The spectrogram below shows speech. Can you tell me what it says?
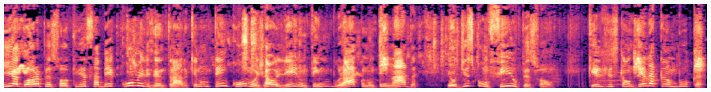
E agora, pessoal, eu queria saber como eles entraram, que não tem como, eu já olhei, não tem um buraco, não tem nada. Eu desconfio, pessoal, que eles estão dentro da cambuca.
